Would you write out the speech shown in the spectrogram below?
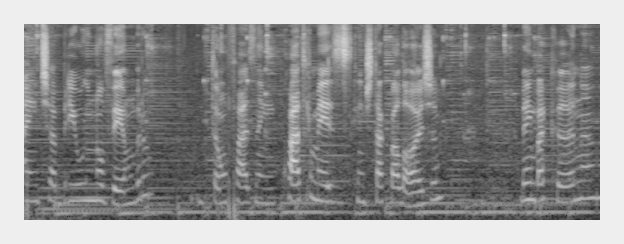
A gente abriu em novembro, então fazem quatro meses que a gente está com a loja. Bem bacana,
